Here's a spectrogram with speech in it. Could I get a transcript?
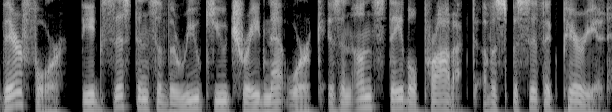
Therefore, the existence of the Ryukyu trade network is an unstable product of a specific period.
